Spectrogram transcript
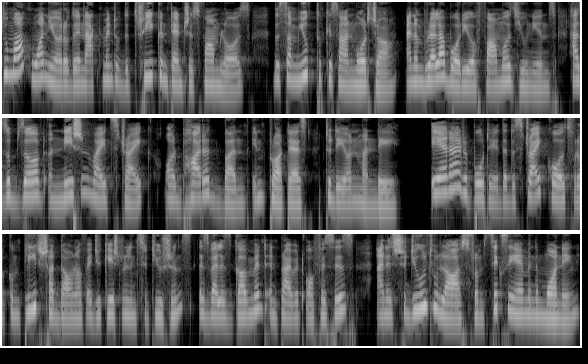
To mark one year of the enactment of the three contentious farm laws, the Samyukta Kisan Morcha, an umbrella body of farmers' unions, has observed a nationwide strike or Bharat Bandh in protest today on Monday. ANI reported that the strike calls for a complete shutdown of educational institutions as well as government and private offices and is scheduled to last from 6 am in the morning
